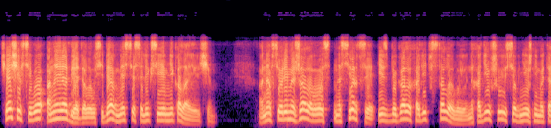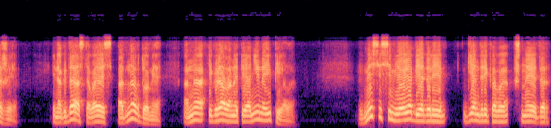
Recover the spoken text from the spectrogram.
Чаще всего она и обедала у себя вместе с Алексеем Николаевичем. Она все время жаловалась на сердце и избегала ходить в столовую, находившуюся в нижнем этаже. Иногда, оставаясь одна в доме, она играла на пианино и пела. Вместе с семьей обедали Гендрикова, Шнейдер,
